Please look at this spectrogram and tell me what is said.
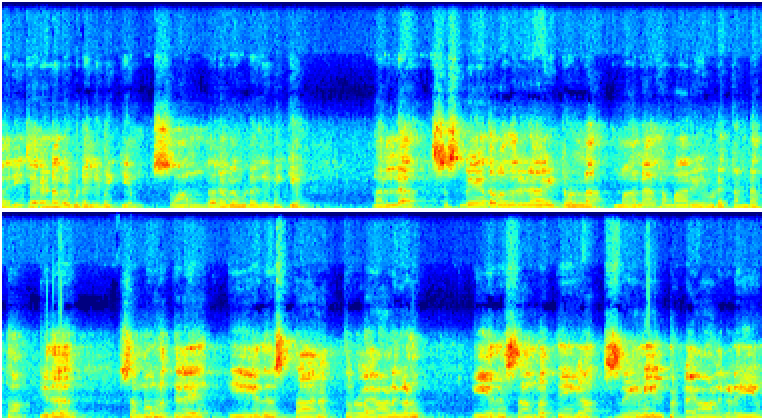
പരിചരണം എവിടെ ലഭിക്കും? സ്വാന്തനം എവിടെ ലഭിക്കും? നല്ല സുസ്മേധവതരായിട്ടുള്ള മാലാഹമാരെ എവിടെ കണ്ടെത്താം? ഇത് സമൂഹത്തിലെ ഏത് സ്ഥാനത്തുള്ള ആളുകളും ഏത് സാമ്പത്തിക ശ്രേണിയിൽപ്പെട്ട ആളുകളെയും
